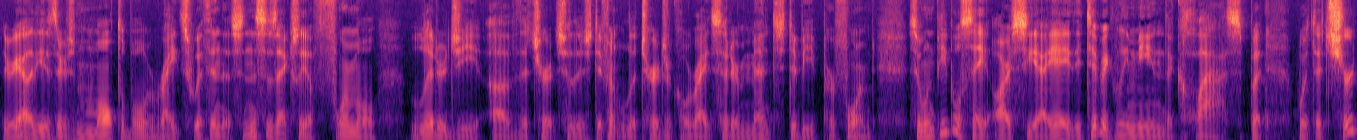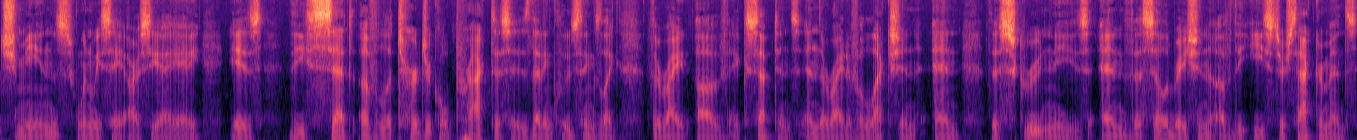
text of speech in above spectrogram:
the reality is there's multiple rites within this. And this is actually a formal liturgy of the church. So there's different liturgical rites that are meant to be performed. So when people say RCIA, they typically mean the class. But what the church means when we say RCIA is the set of liturgical practices that includes things like the rite of acceptance and the rite of election and the scrutinies and the celebration of the Easter sacraments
